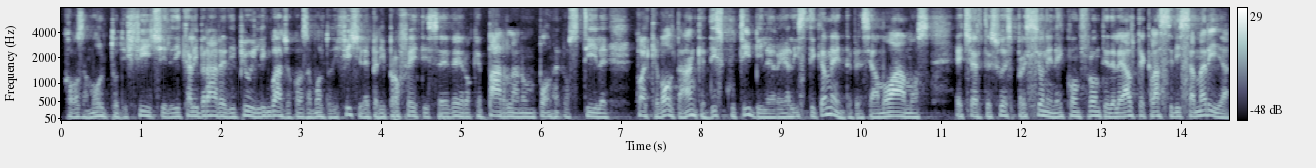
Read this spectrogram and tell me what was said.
cosa molto difficile, di calibrare di più il linguaggio, cosa molto difficile per i profeti, se è vero che parlano un po' nello stile qualche volta anche discutibile realisticamente, pensiamo a Amos e certe sue espressioni nei confronti delle alte classi di Samaria,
